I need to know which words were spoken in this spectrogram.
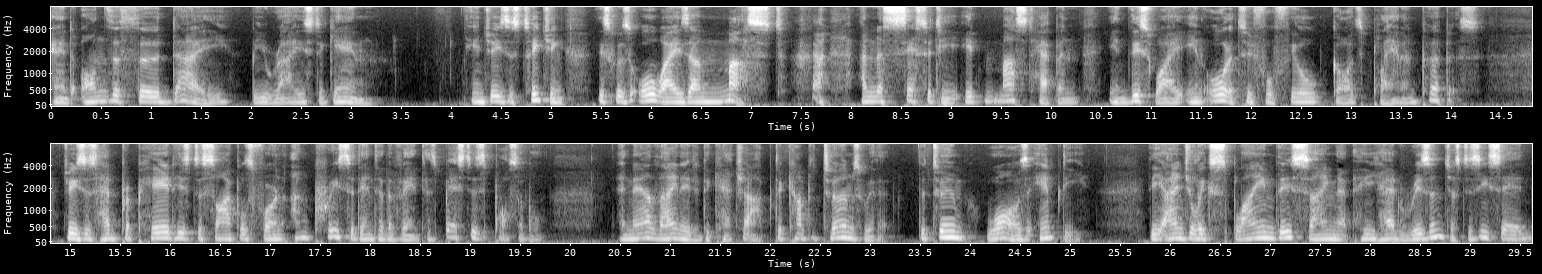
and on the third day be raised again. In Jesus' teaching, this was always a must, a necessity. It must happen in this way in order to fulfill God's plan and purpose. Jesus had prepared his disciples for an unprecedented event as best as possible, and now they needed to catch up, to come to terms with it. The tomb was empty. The angel explained this, saying that he had risen, just as he said,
